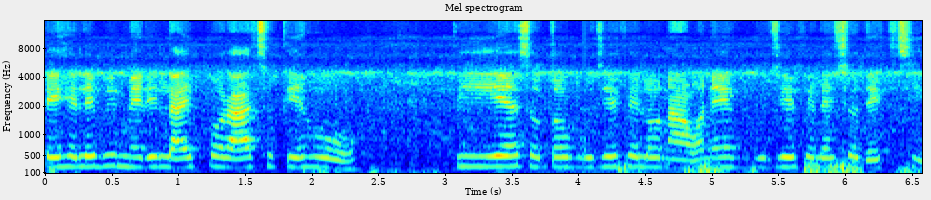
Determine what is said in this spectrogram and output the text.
पहले भी मेरी लाइफ पर आ चुके हो পিএস তো বুঝে ফেলো না অনেক বুঝে ফেলেছো দেখছি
